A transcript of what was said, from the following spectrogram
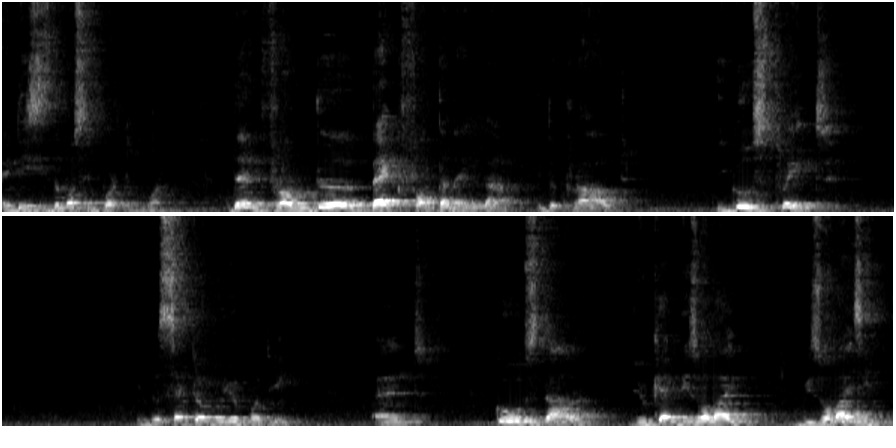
and this is the most important one. Then from the back fontanella in the crowd, it goes straight in the center of your body and goes down. You can visualize visualize it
